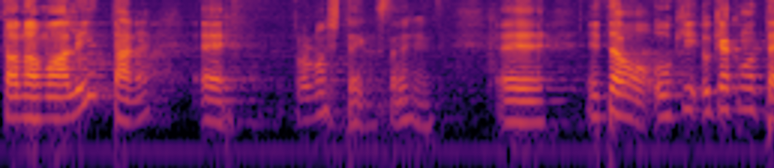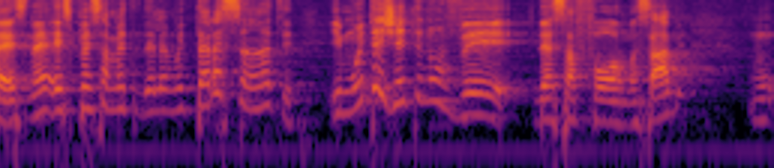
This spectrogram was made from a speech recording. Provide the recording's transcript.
tá normal ali? Tá, né? É, problemas técnicos, tá, gente? É, então, o que, o que acontece, né? Esse pensamento dele é muito interessante. E muita gente não vê dessa forma, sabe? Mu-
